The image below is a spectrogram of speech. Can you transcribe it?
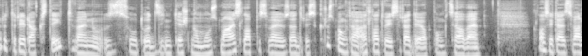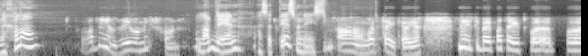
varat arī rakstīt vai nu sūtot ziņu tieši no mūsu mājaslapas vai uz adresi kruspunktā atlatvijas radio.lv. Klausītājs zvana Halo! Labdien, brīvo mikrofonu. Labdien, esat piezvanījis. Ah, var teikt jau, jā. Nē, es gribēju pateikt pa, pa,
